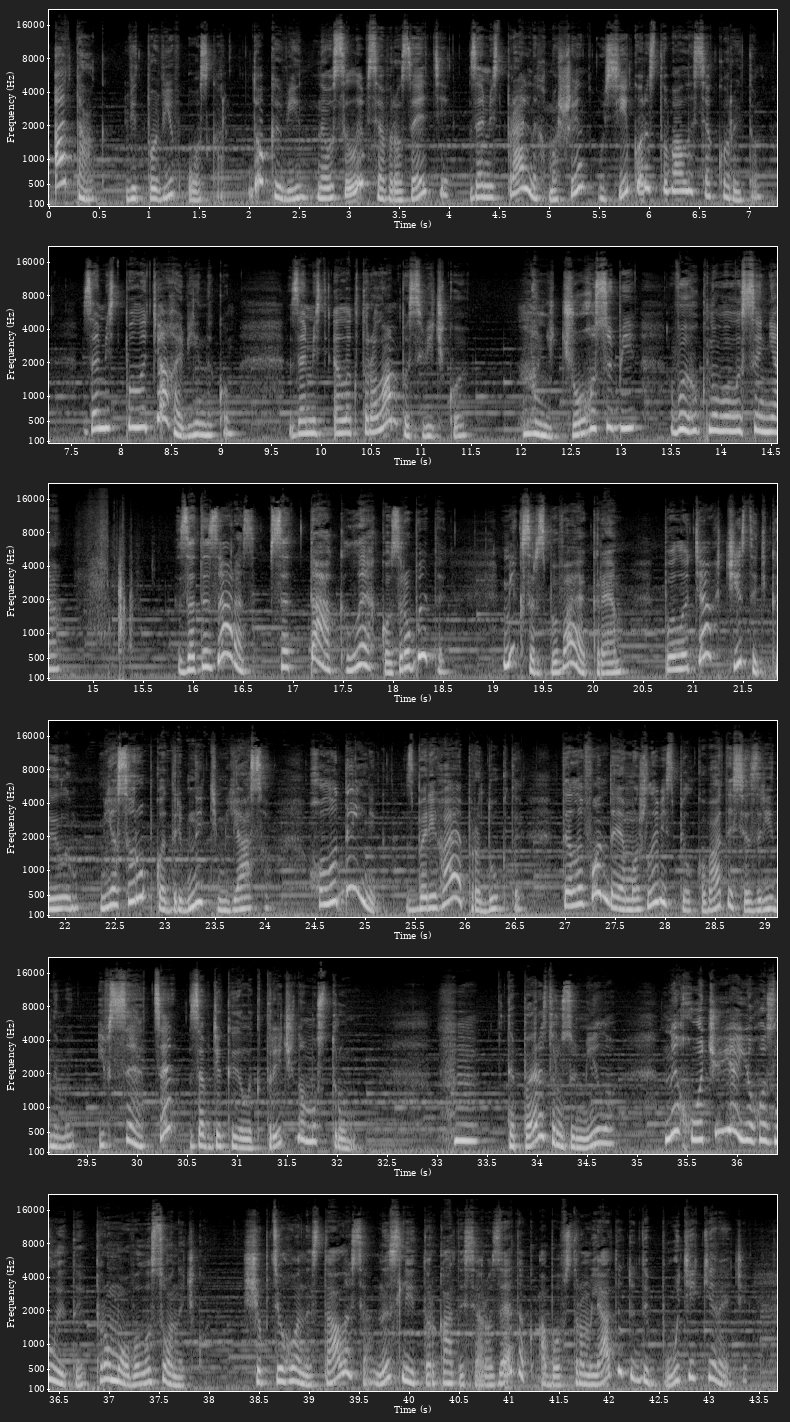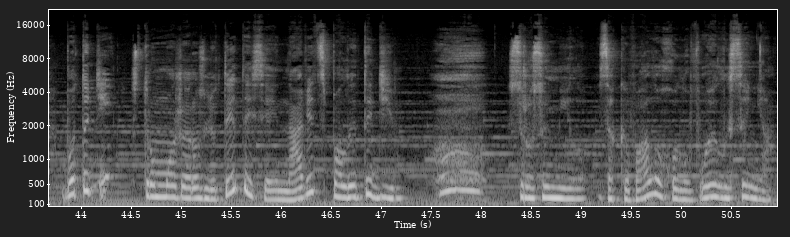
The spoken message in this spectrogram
А так, відповів Оскар. Доки він не оселився в розетці, замість пральних машин усі користувалися коритом, замість полотяга віником, замість електролампи свічкою. Ну нічого собі. вигукнуло лисеня. Зате зараз все так легко зробити. Міксер збиває крем, пилотяг чистить килим, м'ясорубка дрібнить м'ясо, холодильник зберігає продукти, телефон дає можливість спілкуватися з рідними. І все це завдяки електричному струму. Хм, тепер зрозуміло. Не хочу я його злити, промовило сонечко. Щоб цього не сталося, не слід торкатися розеток або встромляти туди будь-які речі, бо тоді струм може розлютитися і навіть спалити дім. О, зрозуміло, закивало головою лисеня.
